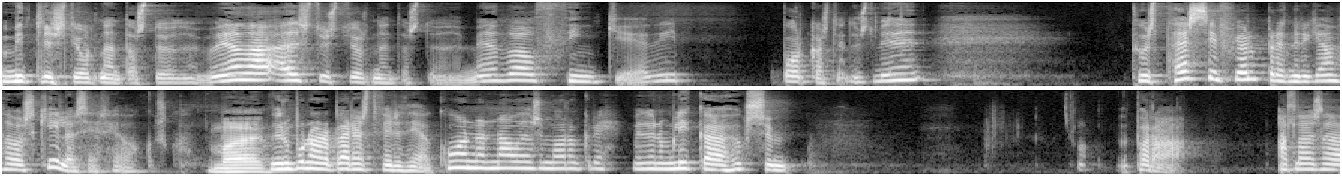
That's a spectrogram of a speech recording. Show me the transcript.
millistjórnendastöðum eða eðstu stjórnendastöðum eða á þingi eða í borgarstöð þú veist, við þú veist, þessi fjölbreytni er ekki anþá að skila sér hjá okkur sko. Nei, við erum búin að vera að berjast fyrir því að konar ná þessum árangri. Við erum líka að hugsa um bara alla þessa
